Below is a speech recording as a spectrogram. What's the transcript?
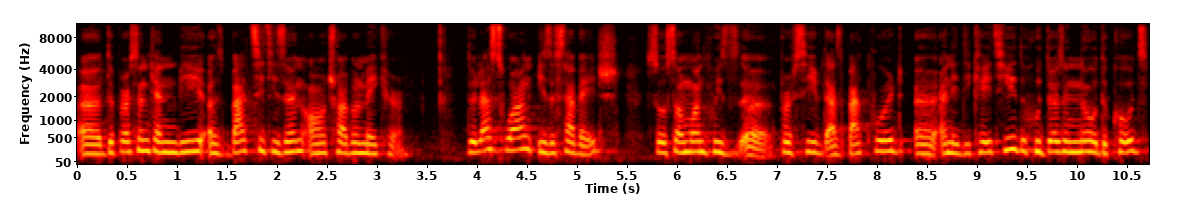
Uh, the person can be a bad citizen or troublemaker. The last one is a savage. So someone who is uh, perceived as backward, uh, uneducated, who doesn't know the codes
